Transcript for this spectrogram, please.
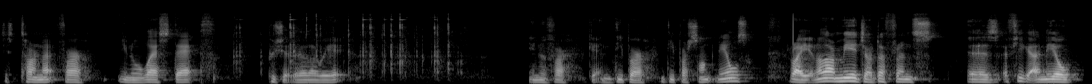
Just turn it for, you know, less depth, push it the other way, you know, for getting deeper, deeper sunk nails. Right, another major difference is if you get a nail,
